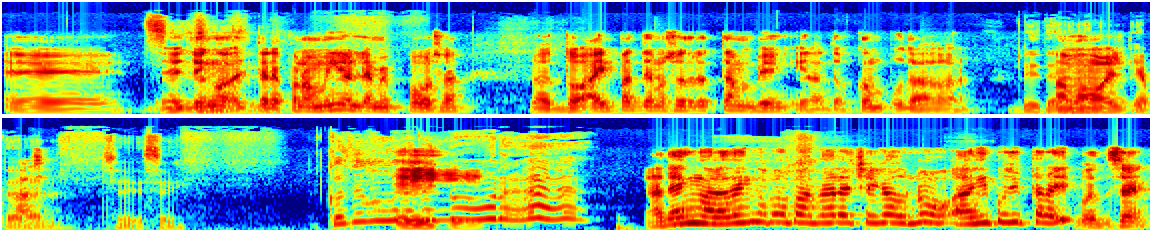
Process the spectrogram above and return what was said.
eh, Sí, yo tengo sí, el sí. teléfono mío, el de mi esposa, los dos iPads de nosotros también y las dos computadoras. Literal, Vamos a ver qué pasa. Sí, sí. La tengo, la tengo, papá, dale checkout. No, aquí pusiste la. Pues, entonces,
